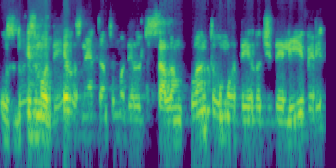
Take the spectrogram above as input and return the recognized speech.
os dois modelos, né, tanto o modelo de salão quanto o modelo de delivery.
